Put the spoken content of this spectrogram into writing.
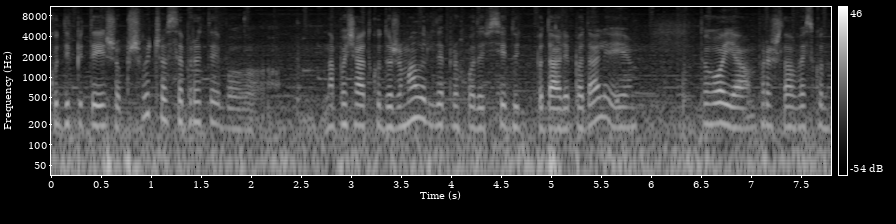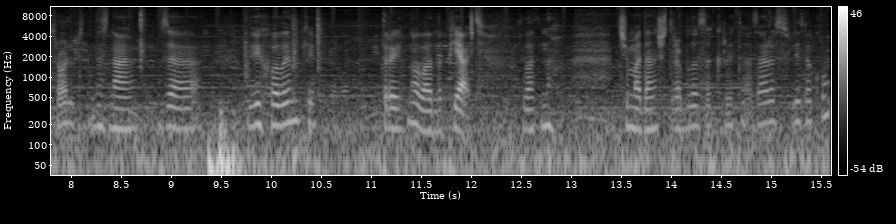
куди піти, щоб швидше все пройти, бо на початку дуже мало людей приходить, всі йдуть подалі, подалі. І того я пройшла весь контроль, не знаю, за дві хвилинки, три, ну ладно, п'ять. Ладно, чемодан ще треба було закрити. А зараз в літаку.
